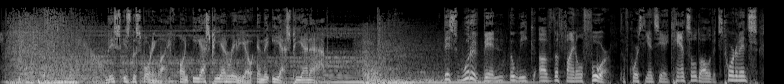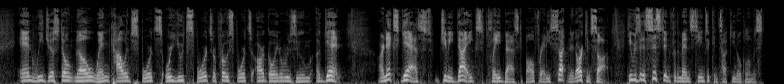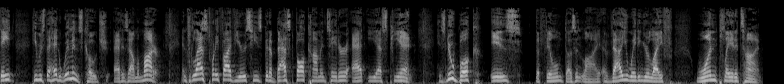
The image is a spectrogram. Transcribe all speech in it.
This is The Sporting Life on ESPN Radio and the ESPN app. This would have been the week of the Final Four. Of course, the NCAA canceled all of its tournaments and we just don't know when college sports or youth sports or pro sports are going to resume again. Our next guest, Jimmy Dykes, played basketball for Eddie Sutton at Arkansas. He was an assistant for the men's teams at Kentucky and Oklahoma State. He was the head women's coach at his alma mater. And for the last 25 years, he's been a basketball commentator at ESPN. His new book is The Film Doesn't Lie, Evaluating Your Life one play at a time.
